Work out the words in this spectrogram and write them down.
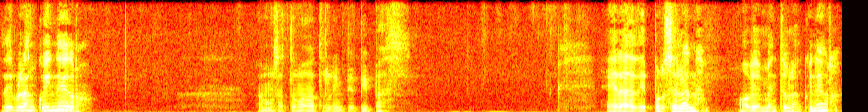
de blanco y negro. Vamos a tomar otro limpiapipas. Era de porcelana, obviamente blanco y negro.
